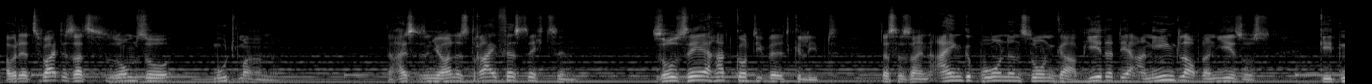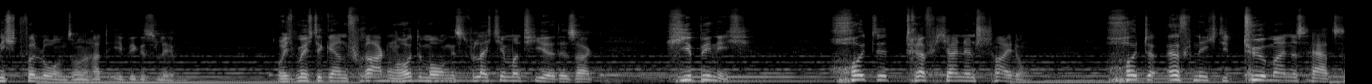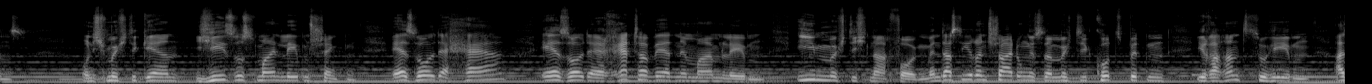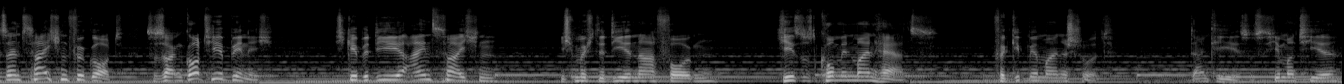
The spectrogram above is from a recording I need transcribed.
Aber der zweite Satz ist umso mutmachender. Da heißt es in Johannes 3, Vers 16, so sehr hat Gott die Welt geliebt, dass er seinen eingeborenen Sohn gab. Jeder, der an ihn glaubt, an Jesus, geht nicht verloren, sondern hat ewiges Leben. Und ich möchte gerne fragen, heute Morgen ist vielleicht jemand hier, der sagt, hier bin ich. Heute treffe ich eine Entscheidung. Heute öffne ich die Tür meines Herzens und ich möchte gern Jesus mein Leben schenken. Er soll der Herr, er soll der Retter werden in meinem Leben. Ihm möchte ich nachfolgen. Wenn das Ihre Entscheidung ist, dann möchte ich kurz bitten, Ihre Hand zu heben, als ein Zeichen für Gott, zu sagen, Gott, hier bin ich. Ich gebe dir ein Zeichen ich möchte dir nachfolgen. Jesus, komm in mein Herz. Vergib mir meine Schuld. Danke, Jesus. Jemand hier,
